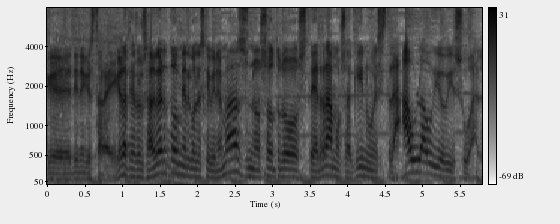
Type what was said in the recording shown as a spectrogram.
que tiene que estar ahí. Gracias, Luis Alberto. Miércoles que viene más. Nosotros cerramos aquí nuestra aula audiovisual.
